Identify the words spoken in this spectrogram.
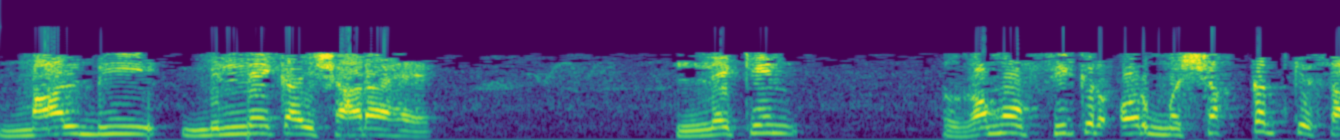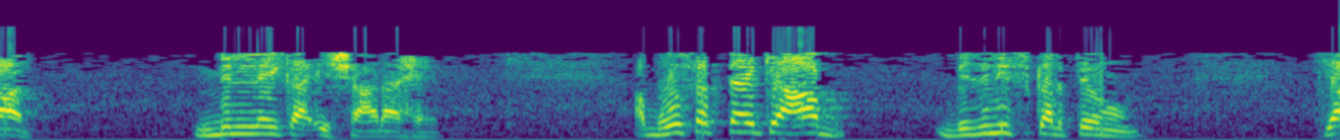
مال بھی ملنے کا اشارہ ہے، لیکن غم و فکر اور مشقت کے ساتھ ملنے کا اشارہ ہے۔ اب ہو سکتا ہے کہ آپ بزنس کرتے ہوں۔ یا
